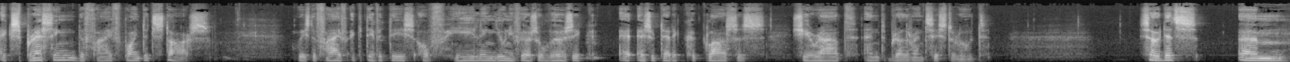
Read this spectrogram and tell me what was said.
expressing the five pointed stars with the five activities of healing, universal worship, esoteric classes, Ziraat, and Brother and Sisterhood. So that's um,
